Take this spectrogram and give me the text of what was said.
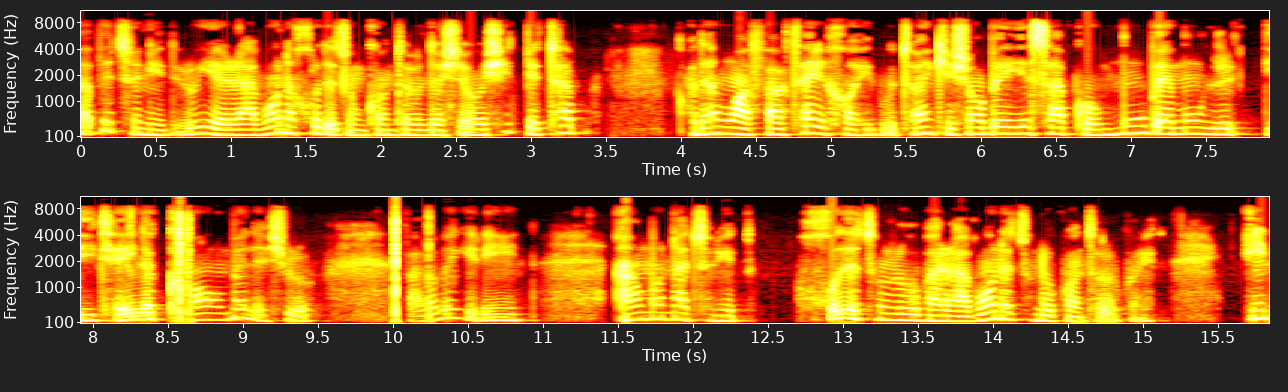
و بتونید روی روان خودتون کنترل داشته باشید به تب آدم موفق تری خواهید بود. تا اینکه شما به یه سبک و مو به مو دیتیل کاملش رو فرا بگیرین اما نتونید خودتون رو و روانتون رو کنترل کنید. این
